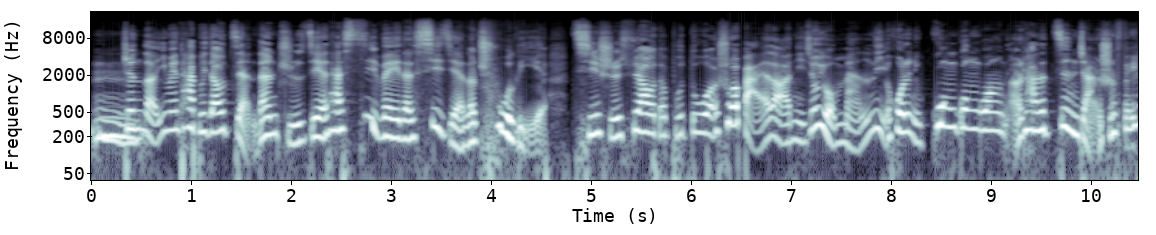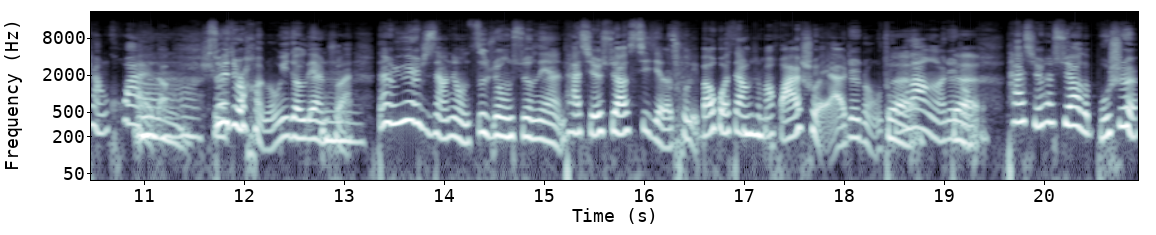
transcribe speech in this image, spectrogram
嗯，真的，因为它比较简单直接，它细微的细节的处理其实需要的不多。说白了，你就有蛮力，或者你咣咣咣，而它的进展是非常快的，嗯所以就是很容易就练出来。嗯但是越是像那种自重训练，它其实需要细节的处理，包括像什么嗯划水啊、这种冲浪啊这种，对，它其实它需要的不是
